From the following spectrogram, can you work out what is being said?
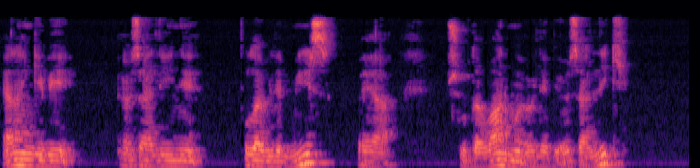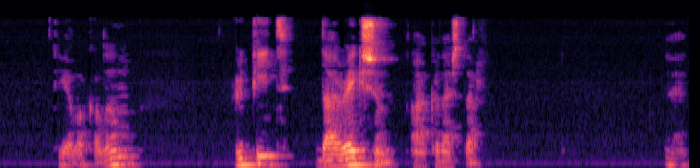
herhangi bir özelliğini bulabilir miyiz? Veya şurada var mı öyle bir özellik diye bakalım. Repeat direction arkadaşlar. Evet,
